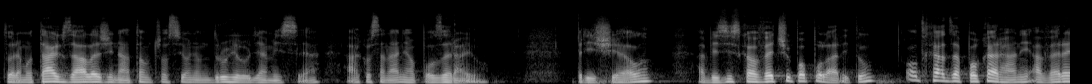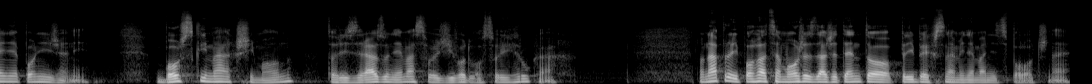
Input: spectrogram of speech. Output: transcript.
ktorému tak záleží na tom, čo si o ňom druhí ľudia myslia a ako sa na neho pozerajú. Prišiel, aby získal väčšiu popularitu, odchádza pokarhaný a verejne ponížený. Božský mák Šimon, ktorý zrazu nemá svoj život vo svojich rukách. No na prvý pohľad sa môže zdať, že tento príbeh s nami nemá nič spoločné.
